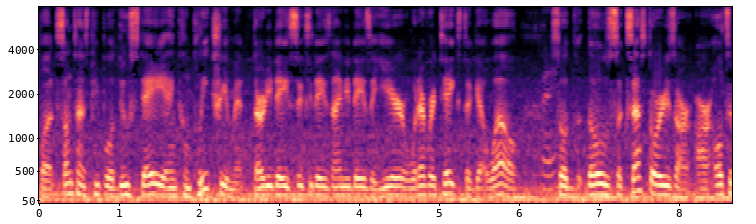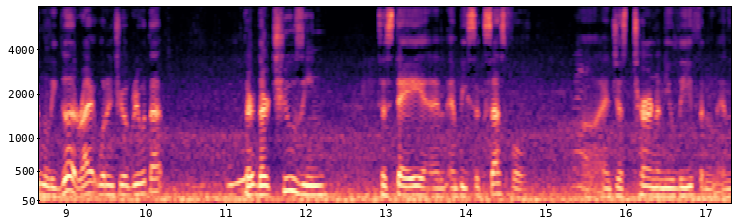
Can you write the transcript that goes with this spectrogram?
but sometimes people do stay and complete treatment 30 days 60 days 90 days a year whatever it takes to get well so th- those success stories are, are ultimately good right wouldn't you agree with that Mhm. they're, they're choosing to stay and, and be successful. Uh, and just turn a new leaf and, and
